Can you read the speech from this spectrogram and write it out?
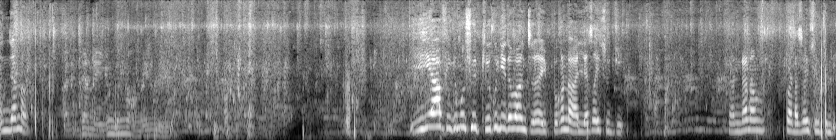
അഞ്ചെണ്ണം ഈ ആഫ്രിക്കൻ മുഷിറ്റ് കുഞ്ഞിത് വാങ്ങിച്ചതാ. ഇപ്പൊ കണ്ട നല്ല സൈസ് വെച്ചു രണ്ടെണ്ണം പട സൈസ് വെച്ചിട്ടുണ്ട്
